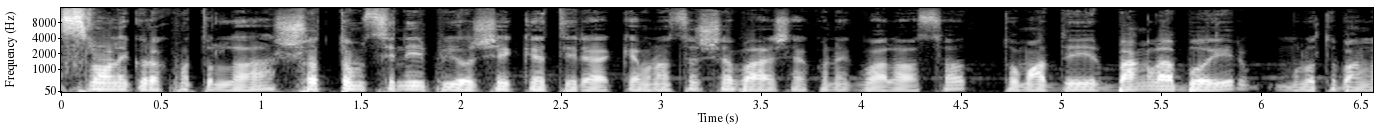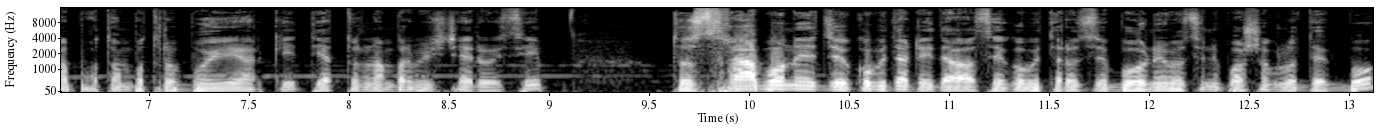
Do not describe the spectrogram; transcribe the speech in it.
আসসালামু আলাইকুম রহমতুল্লাহ। সপ্তম শ্রেণির প্রিয় শিক্ষার্থীরা, কেমন আছো সবাই? আশা অনেক ভালো আছো। তোমাদের বাংলা বইয়ের, মূলত বাংলা প্রথম পত্র বই আর কি, তিয়াত্তর নম্বর পৃষ্ঠায় রয়েছি। তো শ্রাবণে যে কবিতাটি দেওয়া আছে, কবিতার হচ্ছে বহু নির্বাচনী প্রশ্নগুলো দেখব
